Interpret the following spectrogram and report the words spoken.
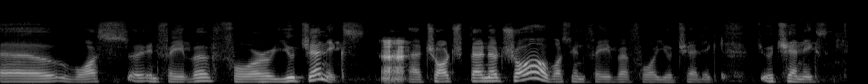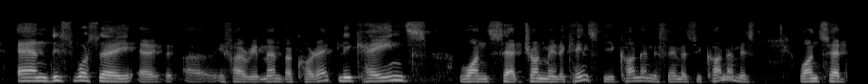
uh, was uh, in favor for eugenics. Uh-huh. Uh, George Bernard Shaw was in favor for eugenic, eugenics. And this was a, a if I remember correctly, Keynes once said, John Maynard Keynes, the economist, famous economist, once said,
